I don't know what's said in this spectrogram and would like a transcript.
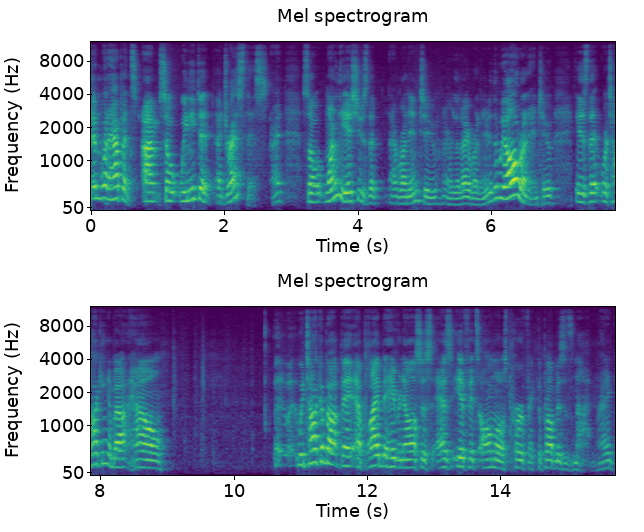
And what happens? Um, so we need to address this, right? So one of the issues that I run into, or that I run into, that we all run into, is that we're talking about how we talk about be- applied behavior analysis as if it's almost perfect. The problem is it's not, right?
